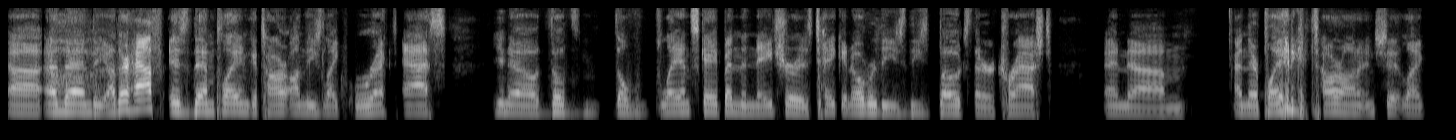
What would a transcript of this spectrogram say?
Uh, and then the other half is them playing guitar on these like wrecked ass, you know, the the landscape and the nature is taking over these these boats that are crashed, and um and they're playing guitar on it and shit. Like,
